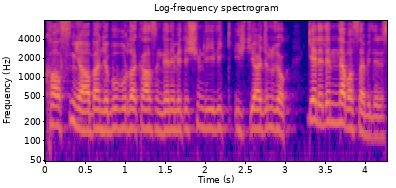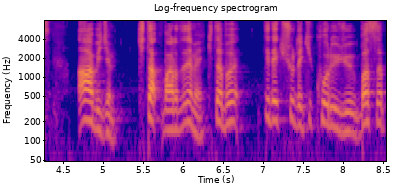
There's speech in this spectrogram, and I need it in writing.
kalsın ya bence bu burada kalsın. Ganimete şimdilik ihtiyacımız yok. Gelelim ne basabiliriz? Abicim kitap vardı değil mi? Kitabı direkt şuradaki koruyucuyu basıp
